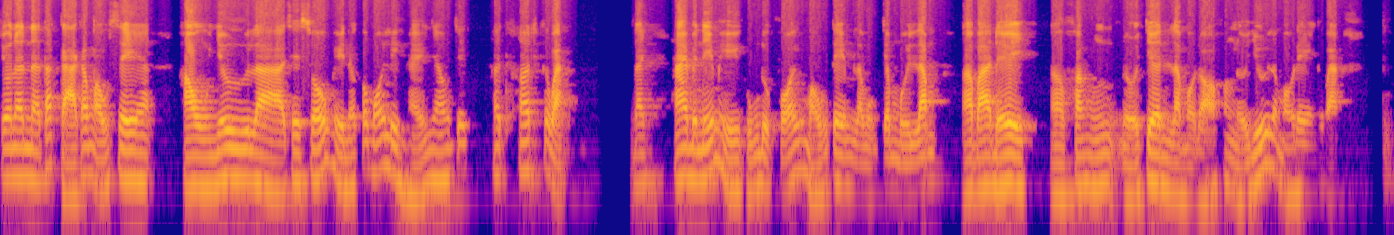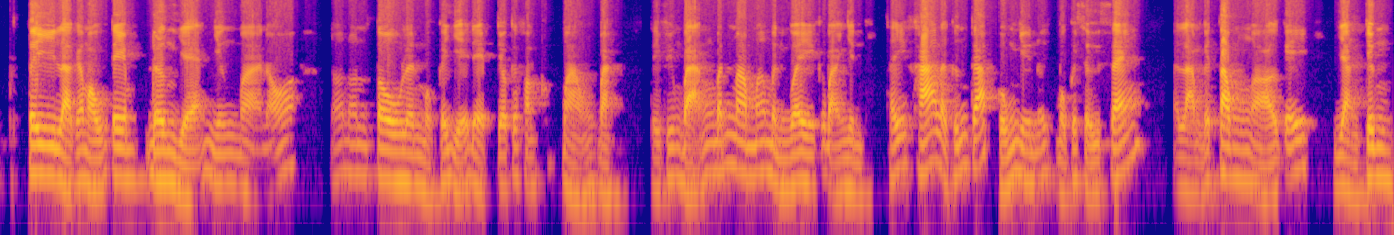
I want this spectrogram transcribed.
Cho nên là tất cả các mẫu xe hầu như là xe số thì nó có mối liên hệ nhau chứ hết hết các bạn. Đây, hai bên nếm thì cũng được phối mẫu tem là 115, à, 3D, à, phân nửa trên là màu đỏ, phân nửa dưới là màu đen các bạn. Tuy là cái mẫu tem đơn giản nhưng mà nó, nó nó tô lên một cái vẻ đẹp cho cái phân khúc màu các bạn thì phiên bản bánh mâm á, mình quay các bạn nhìn thấy khá là cứng cáp cũng như nó một cái sự sáng làm cái tông ở cái dàn chân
